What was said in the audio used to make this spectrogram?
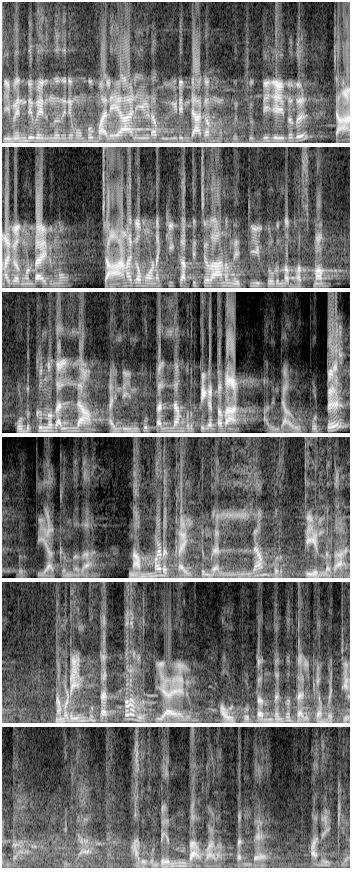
സിമെന്റ് വരുന്നതിന് മുമ്പ് മലയാളിയുടെ വീടിന്റെ അകം ശുദ്ധി ചെയ്തത് ചാണകം കൊണ്ടായിരുന്നു. ചാണകം ഉണക്കി കത്തിച്ചതാണ് നെറ്റിയിൽ തൊടുന്ന ഭസ്മം. കൊടുക്കുന്നതെല്ലാം അതിന്റെ ഇൻപുട്ടെല്ലാം വൃത്തികെട്ടതാണ്. അതിന്റെ ഔട്ട്പുട്ട് വൃത്തിയാക്കുന്നതാണ്. നമ്മൾ കഴിക്കുന്നതെല്ലാം വൃത്തിയുള്ളതാണ്. നമ്മുടെ ഇൻപുട്ട് എത്ര വൃത്തിയായാലും ഔട്ട്പുട്ട് എന്തെങ്കിലും തളിക്കാൻ പറ്റിയുണ്ടോ ഇല്ല. അതുകൊണ്ട് എന്താ വളർത്തണ്ടേ? ആലോചിക്കുക.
